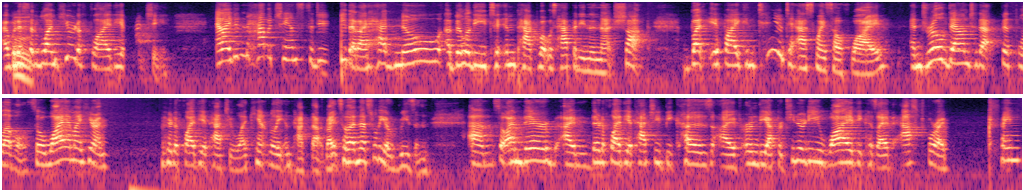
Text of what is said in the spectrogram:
I would have mm. said, well, I'm here to fly the Apache. And I didn't have a chance to do that. I had no ability to impact what was happening in that shop. But if I continued to ask myself why and drilled down to that fifth level, so why am I here? I'm here to fly the Apache. Well, I can't really impact that, right? So, and that's really a reason. Um, so I'm there. I'm there to fly the Apache because I've earned the opportunity. Why? Because I've asked for. I've trained.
